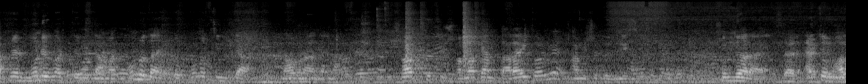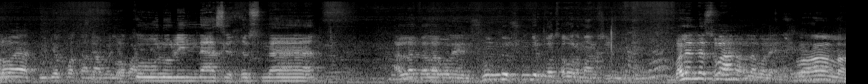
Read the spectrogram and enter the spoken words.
আপনার মনে করতে হবে যে আমার কোনো দায়িত্ব কোনো চিন্তা ভাবনা নেই। সব কিছু সমাধান তারাই করবে আমি শুধু নিচে সুন্দর আয়াত। এত ভালো আয়াত দুইটা কথা না বলে আল্লাহ তালা বলেন সুন্দর সুন্দর কথা বলে বলেন না আল্লাহ বলেন। আল্লাহ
